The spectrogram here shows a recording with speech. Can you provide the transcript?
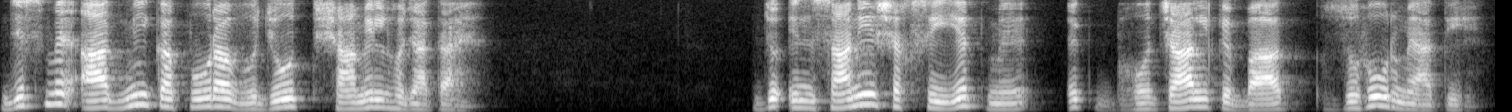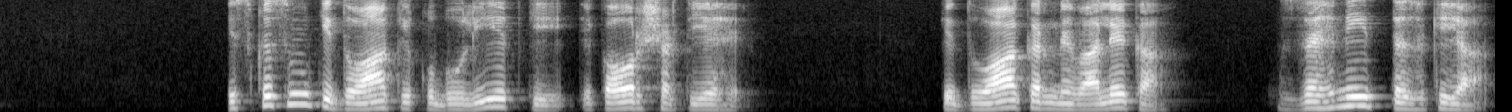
جس میں آدمی کا پورا وجود شامل ہو جاتا ہے۔ جو انسانی شخصیت میں ایک بھونچال کے بعد ظہور میں آتی ہے۔ اس قسم کی دعا کی قبولیت کی ایک اور شرط یہ ہے کہ دعا کرنے والے کا ذہنی تزکیہ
